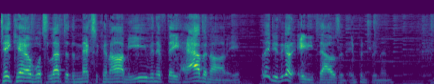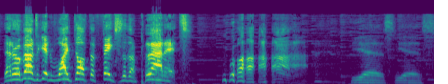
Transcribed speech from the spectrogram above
take care of what's left of the Mexican army, even if they have an army. Well, they do. They got 80,000 infantrymen that are about to get wiped off the face of the planet. yes, yes.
